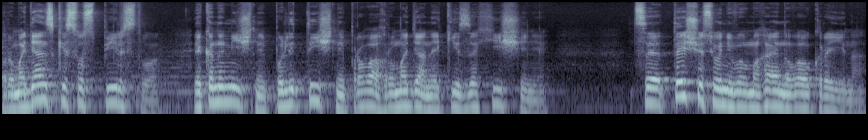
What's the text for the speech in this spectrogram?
громадянське суспільство, економічні, політичні права громадян, які захищені. Це те, що сьогодні вимагає нова Україна.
